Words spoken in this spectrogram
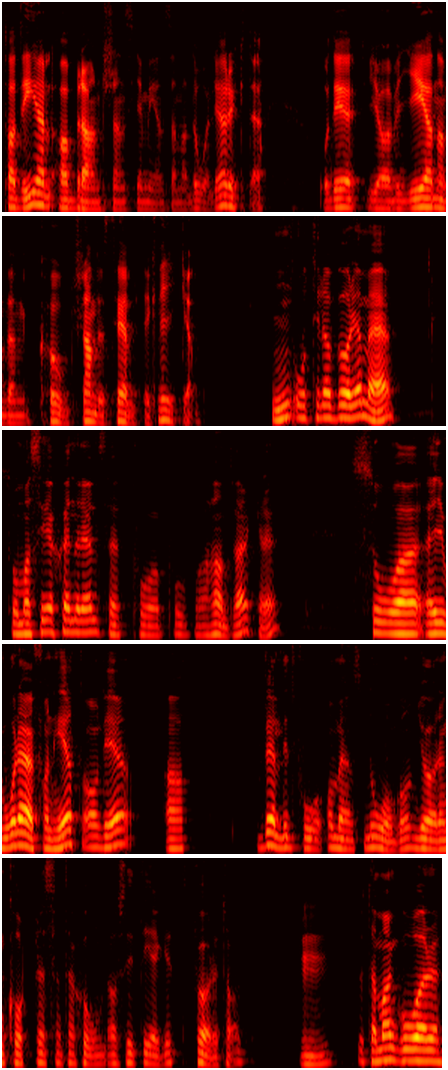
ta del av branschens gemensamma dåliga rykte. Och det gör vi genom den coachande säljtekniken. Mm, och till att börja med, så om man ser generellt sett på, på, på hantverkare så är ju vår erfarenhet av det att väldigt få, om ens någon, gör en kort presentation av sitt eget företag. Mm. Utan man går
